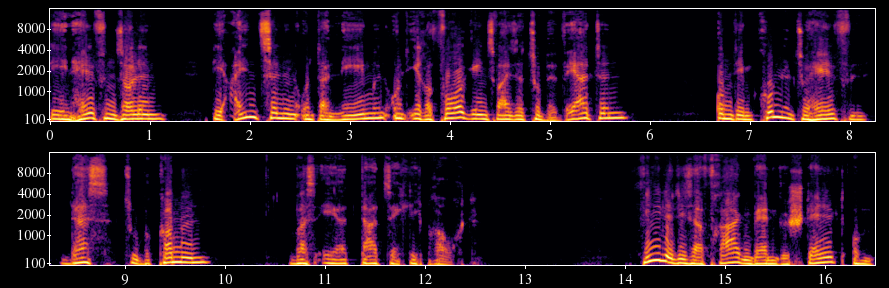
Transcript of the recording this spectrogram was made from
die ihnen helfen sollen, die einzelnen Unternehmen und ihre Vorgehensweise zu bewerten, um dem Kunden zu helfen, das zu bekommen, was er tatsächlich braucht. Viele dieser Fragen werden gestellt, um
